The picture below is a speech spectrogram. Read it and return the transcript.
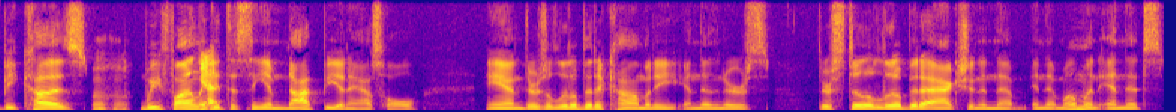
because mm-hmm. we finally Yeah. get to see him not be an asshole. And there's a little bit of comedy and then there's there's still a little bit of action in that in that moment. And that's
